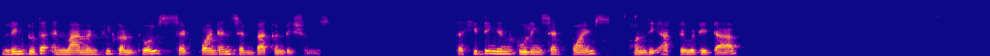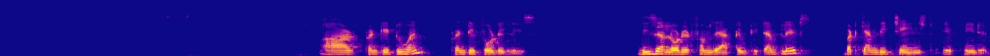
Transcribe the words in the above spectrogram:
link to the environmental controls set point and setback conditions. The heating and cooling set points on the activity tab are 22 and 24 degrees. These are loaded from the activity templates but can be changed if needed.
